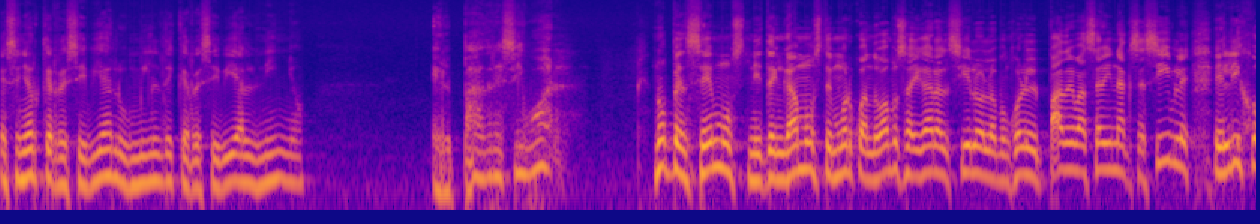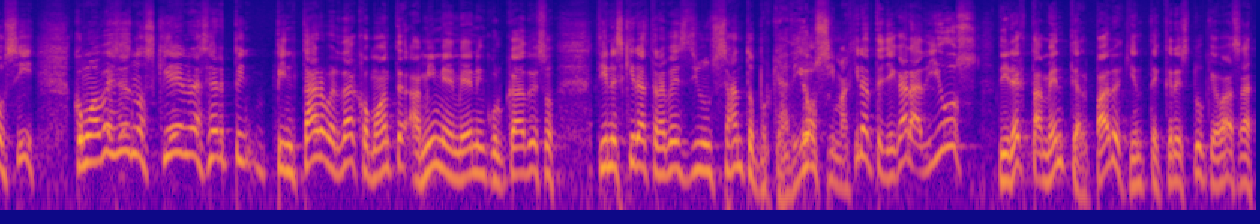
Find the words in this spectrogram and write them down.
El Señor que recibía al humilde, que recibía al niño, el Padre es igual. No pensemos ni tengamos temor cuando vamos a llegar al cielo, a lo mejor el Padre va a ser inaccesible, el Hijo sí. Como a veces nos quieren hacer pintar, ¿verdad? Como antes a mí me habían inculcado eso, tienes que ir a través de un santo, porque a Dios, imagínate llegar a Dios directamente al Padre. ¿Quién te crees tú que vas a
